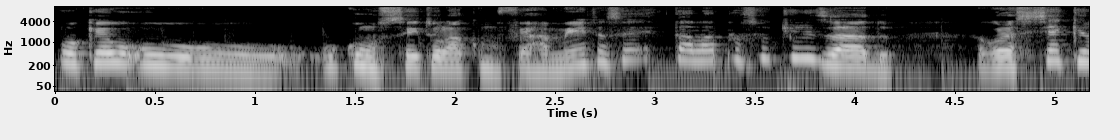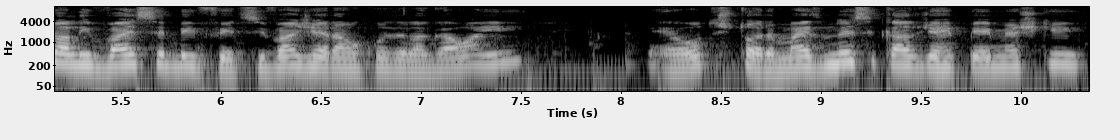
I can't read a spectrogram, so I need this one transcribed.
Porque o, o, o, conceito lá como ferramenta está lá para ser utilizado. Agora, se aquilo ali vai ser bem feito, se vai gerar uma coisa legal, aí é outra história. Mas nesse caso de RPM, acho que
